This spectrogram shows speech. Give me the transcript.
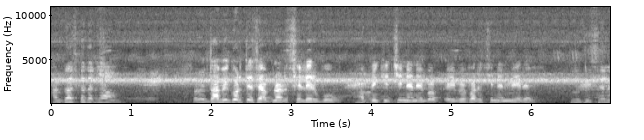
আমি আজকে দেখলাম। দাবি করতেছে আপনার ছেলের বউ। আপনি কি চিনেন? এই ব্যাপ- এই ব্যাপারে চিনেন মেয়েরে?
